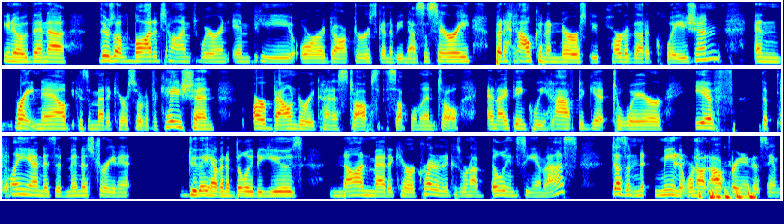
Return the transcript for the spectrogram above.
you know, than a there's a lot of times where an NP or a doctor is going to be necessary, but how can a nurse be part of that equation? And right now, because of Medicare certification, our boundary kind of stops at the supplemental. And I think we have to get to where if the plan is administering do they have an ability to use non-Medicare accredited because we're not billing CMS doesn't mean that we're not operating the same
